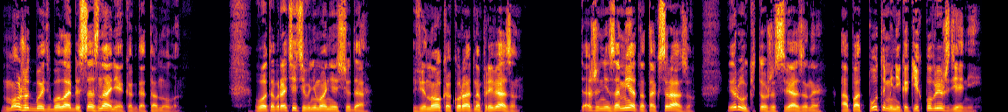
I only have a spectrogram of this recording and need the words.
Может быть, была без сознания, когда тонула. Вот, обратите внимание сюда. Венок аккуратно привязан. Даже незаметно так сразу. И руки тоже связаны, а под путами никаких повреждений.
